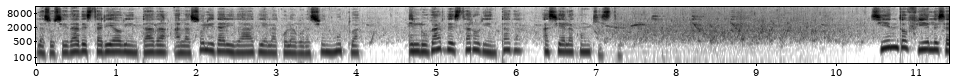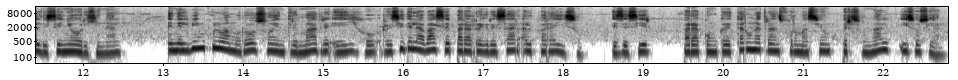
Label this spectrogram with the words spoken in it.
la sociedad estaría orientada a la solidaridad y a la colaboración mutua en lugar de estar orientada hacia la conquista. Siendo fieles al diseño original, en el vínculo amoroso entre madre e hijo reside la base para regresar al paraíso, es decir, para concretar una transformación personal y social.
